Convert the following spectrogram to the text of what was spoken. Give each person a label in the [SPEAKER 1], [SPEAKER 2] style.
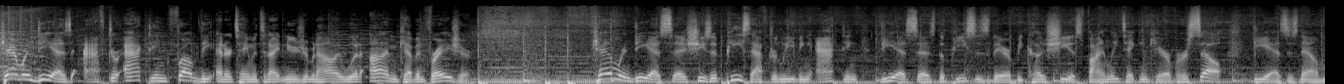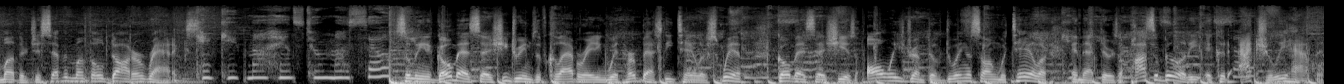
[SPEAKER 1] Cameron Diaz, after acting from the Entertainment Tonight newsroom in Hollywood, I'm Kevin Frazier. Cameron Diaz says she's at peace after leaving acting. Diaz says the peace is there because she is finally taking care of herself. Diaz is now mother to seven month old daughter, Raddix.
[SPEAKER 2] Can't keep my hands to myself.
[SPEAKER 1] Selena Gomez says she dreams of collaborating with her bestie Taylor Swift. Gomez says she has always dreamt of doing a song with Taylor and that there's a possibility it could actually happen.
